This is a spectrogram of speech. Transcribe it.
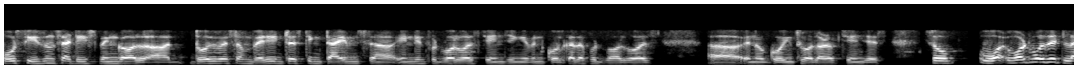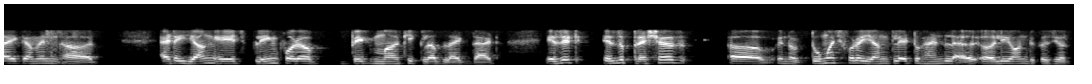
four seasons at East Bengal. Uh, those were some very interesting times. Uh, Indian football was changing. Even Kolkata football was, uh, you know, going through a lot of changes. So, what what was it like? I mean, uh, at a young age, playing for a big marquee club like that, is it is the pressure, uh, you know, too much for a young player to handle early on because you're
